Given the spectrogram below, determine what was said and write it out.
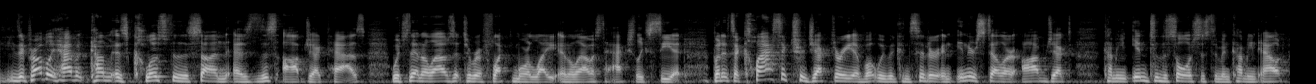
they probably haven't come as close to the sun as this object has, which then allows it to reflect more light and allow us to actually see it. But it's a classic trajectory of what we would consider an interstellar object coming into the solar system and coming out.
